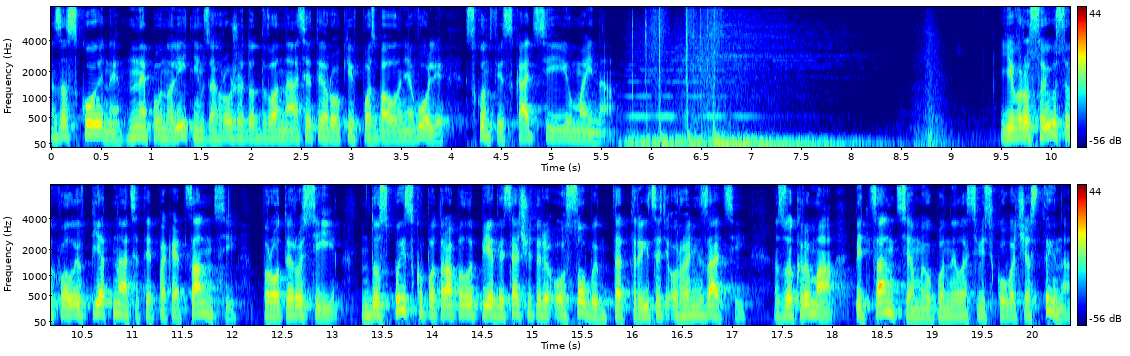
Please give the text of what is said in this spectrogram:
За скоєне неповнолітнім загрожує до 12 років позбавлення волі з конфіскацією майна. Євросоюз ухвалив 15-й пакет санкцій проти Росії. До списку потрапили 54 особи та 30 організацій. Зокрема, під санкціями опинилась військова частина,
